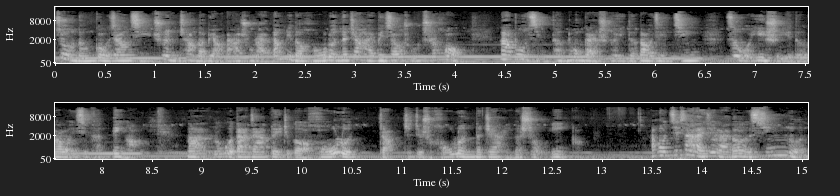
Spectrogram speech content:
就能够将其顺畅的表达出来。当你的喉轮的障碍被消除之后，那不仅疼痛感是可以得到减轻，自我意识也得到了一些肯定啊。那如果大家对这个喉轮，这这就是喉轮的这样一个手印啊。然后接下来就来到了心轮，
